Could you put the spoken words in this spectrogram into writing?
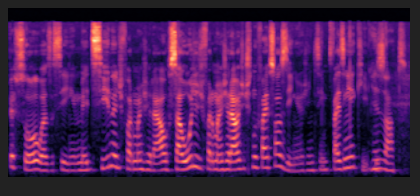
pessoas, assim, medicina de forma geral, saúde de forma geral, a gente não faz sozinho, a gente sempre faz em equipe. Exato.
